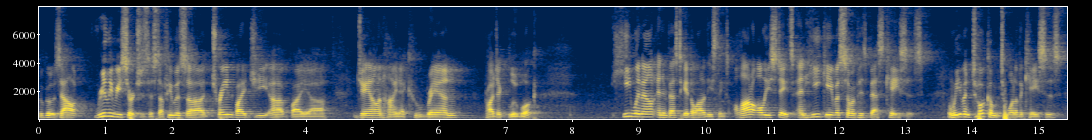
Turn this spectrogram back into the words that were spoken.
who goes out, really researches this stuff. He was uh, trained by, G, uh, by uh, J. Allen Hynek, who ran Project Blue Book. He went out and investigated a lot of these things, a lot of all these states, and he gave us some of his best cases. And we even took him to one of the cases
